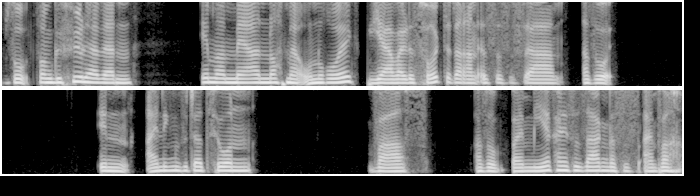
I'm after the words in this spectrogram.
so vom Gefühl her werden immer mehr, noch mehr unruhig. Ja, weil das Verrückte daran ist, es ist ja, also in einigen Situationen war es, also bei mir kann ich so sagen, dass es einfach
